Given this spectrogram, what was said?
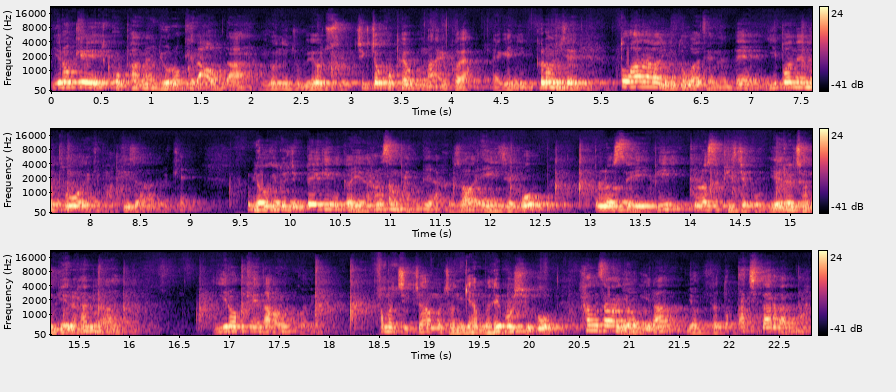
이렇게 곱하면 이렇게 나온다. 이거는 좀 외워주세요. 직접 곱해보면 알 거야. 알겠니? 그럼 이제 또 하나가 유도가 되는데 이번에는 부호가 이렇게 바뀌잖아. 이렇게. 그럼 여기도 이제 빼기니까 얘는 항상 반대야. 그래서 a 제곱 플러스 ab 플러스 b 제곱 얘를 전개를 하면 이렇게 나올 거예요. 한번 직접 한번 전개 한번 해보시고 항상 여기랑 여기가 똑같이 따라간다.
